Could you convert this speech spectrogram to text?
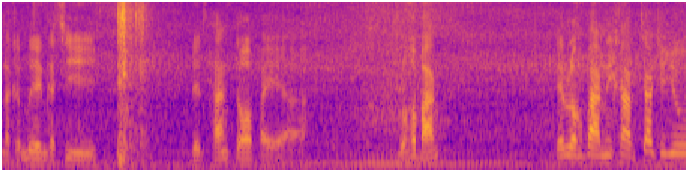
แล้วก็เมื่อนก็สีเดินทางต่อไปหลวงพบางแต่หลวงบางนี่ครับ เจ้าจะอยู่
